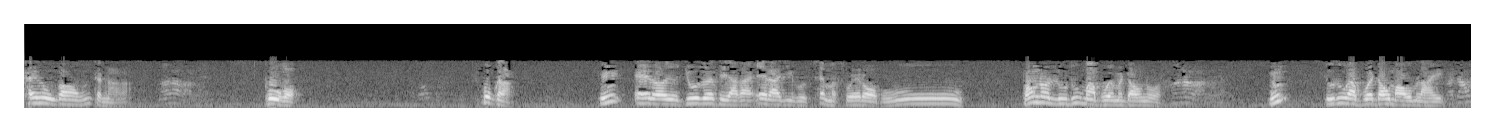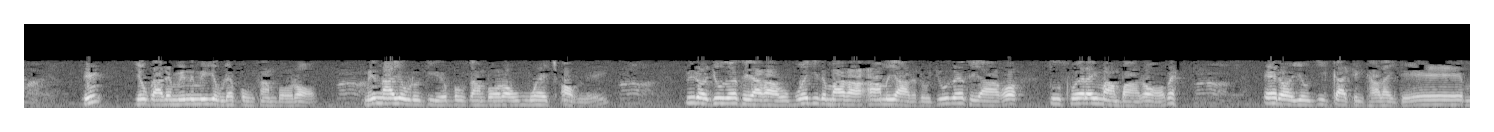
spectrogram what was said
ခိုင်းလို့ကောင်းတနာမှန်ပါဗျာဖို့ဟောဟုတ်ကလား ဟင်အဲ့တော့ကျိုးဆွဲဆရာကအဲ့ဒါကြီးကိုဆက်မဆွဲတော့ဘူးဘောင်းတော့လူထုမှပွဲမတောင်းတော့မှန်ပါဗျာဟင်လူထုကပွဲတောင်းပါဦးမလားဟဲ့မတောင်းပါဗျာဟင်ရုပ်ကလည်းမင်းသမီးရုပ်လည်းပုံစံပေါ်တော့မှန်ပါဗျာမင်းသားရုပ်လို့ကြည့်ရပုံစံပေါ်တော့မွဲချောက်လေမှန်ပါဗျာပြီးတော့ကျိုးဆွဲဆရာကဟိုပွဲကြီးသမားကအားမရတယ်လို့ကျိုးဆွဲဆရာကသူဆွဲတိုင်းမှပါတော့ပဲမှန်ပါဗျာအဲ့တော့ယုတ်ကြီးကထိတ်ထားလိုက်တယ်မ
